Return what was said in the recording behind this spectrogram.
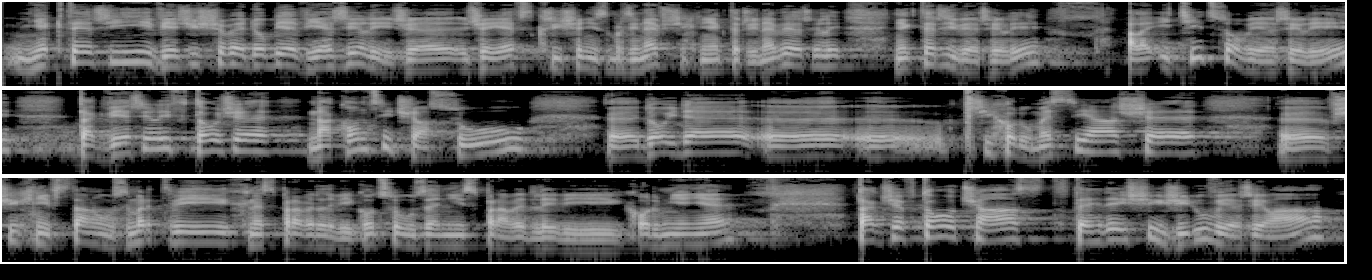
někteří v Ježíšové době věřili, že, že je vzkříšení z Ne všichni, někteří nevěřili, někteří věřili, ale i ti, co věřili, tak věřili v to, že na konci časů eh, dojde eh, k příchodu Mesiáše, všichni vstanou z mrtvých, nespravedliví k odsouzení, spravedliví k odměně. Takže v toho část tehdejších židů věřila,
